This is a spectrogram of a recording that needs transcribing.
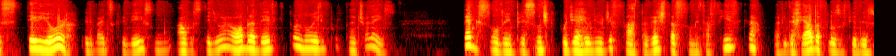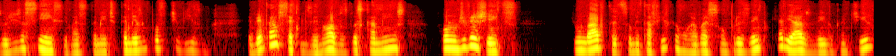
exterior, ele vai descrever isso, algo exterior à obra dele que tornou ele importante. Olha isso. Bergson deu a impressão de que podia reunir de fato a grande tradição metafísica, a vida real da filosofia desde origem da ciência, mas também até mesmo o positivismo. É verdade, no século XIX, os dois caminhos foram divergentes. De um lado, a tradição metafísica, como Rabasson, por exemplo, que, aliás, veio do kantismo,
